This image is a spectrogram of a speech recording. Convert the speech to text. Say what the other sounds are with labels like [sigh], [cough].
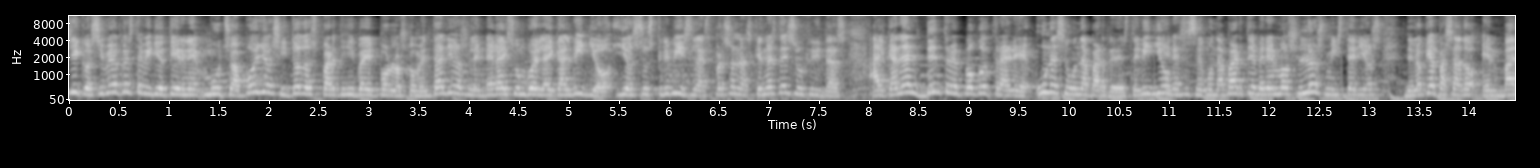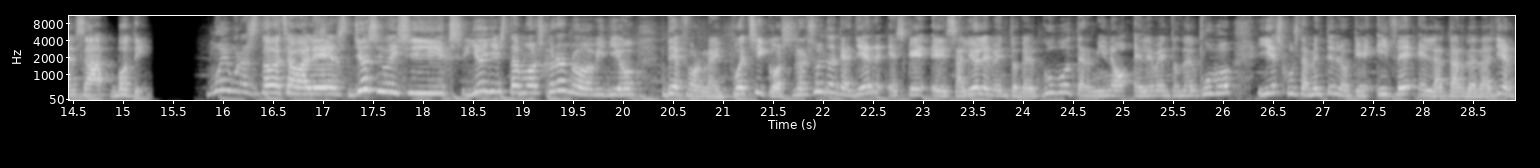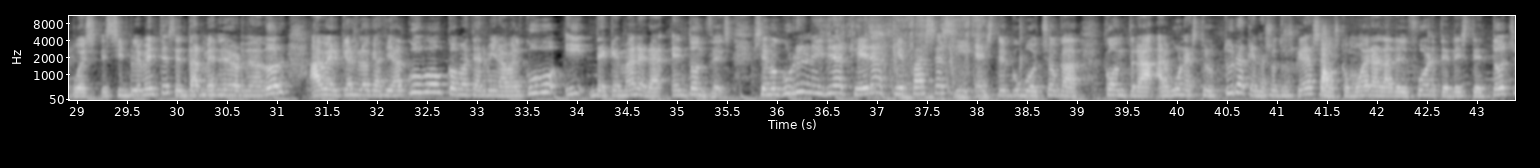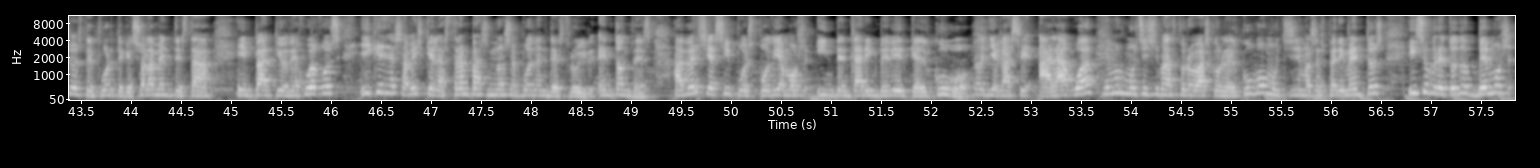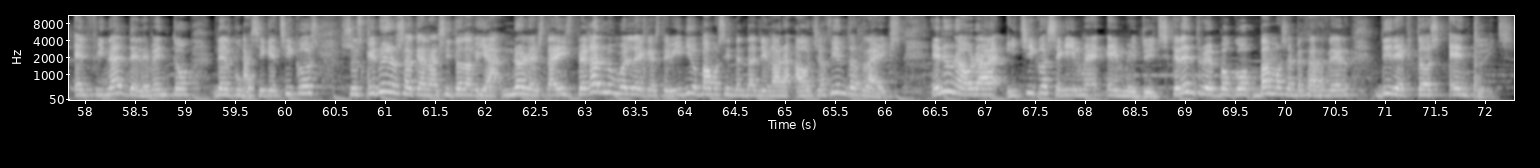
Chicos, si veo que este vídeo tiene mucho apoyo, si todos participáis por los comentarios, le pegáis un buen like al vídeo y os suscribís las personas que no estáis suscritas al canal, dentro de poco traeré una segunda parte de este vídeo. En esa segunda parte veremos los misterios de lo que ha pasado en Balsa Boti. Muy buenas a todos chavales, yo soy Basics y hoy estamos con un nuevo vídeo de Fortnite. Pues chicos, resulta que ayer es que eh, salió el evento del cubo, terminó el evento del cubo Y es justamente lo que hice en la tarde de ayer. Pues simplemente sentarme en el ordenador a ver qué es lo que hacía el cubo, cómo terminaba el cubo y de qué manera. Entonces, se me ocurrió una idea que era qué pasa si este cubo choca contra alguna estructura que nosotros creásemos Como era la del fuerte de este tocho, este fuerte que solamente está en patio de juegos y que ya sabéis que las trampas no se pueden destruir. Entonces, a ver si así pues podíamos intentar impedir que el cubo no llegase al agua. Hacemos muchísimas pruebas con el cubo, muchísimos experimentos y sobre todo vemos el final del evento del cubo. Así que chicos, suscribiros al canal si todavía no lo estáis, pegarle un buen like a este vídeo. Vamos a intentar llegar a 800 likes en una hora. Y chicos seguirme en mi Twitch Que dentro de poco vamos a empezar a hacer directos en Twitch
